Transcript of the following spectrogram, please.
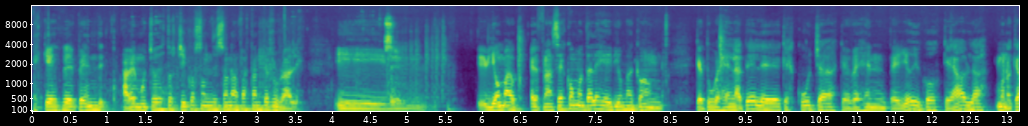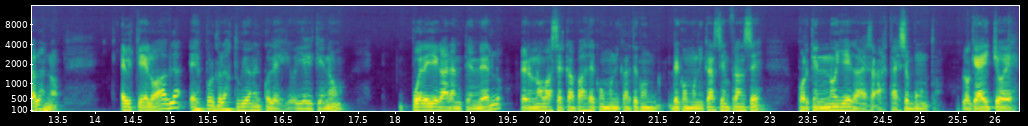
Es que depende. A ver, muchos de estos chicos son de zonas bastante rurales. Y. Idioma, el francés como tal es el idioma con, que tú ves en la tele, que escuchas, que ves en periódicos, que hablas. Bueno, que hablas no. El que lo habla es porque lo ha estudiado en el colegio y el que no puede llegar a entenderlo, pero no va a ser capaz de, comunicarte con, de comunicarse en francés porque no llega hasta ese punto. Lo que ha hecho es,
